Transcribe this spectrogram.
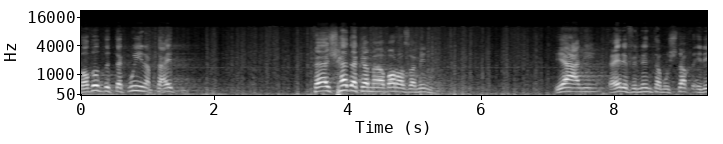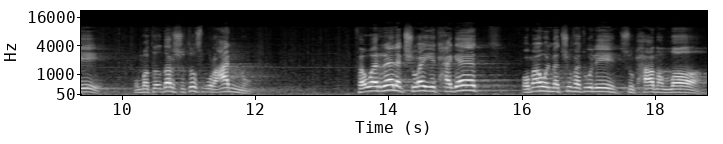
ده ضد التكوينه بتاعتنا. فأشهدك ما برز منه. يعني عرف إن أنت مشتاق إليه وما تقدرش تصبر عنه. فورى لك شوية حاجات وما أول ما تشوفها تقول إيه؟ سبحان الله.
